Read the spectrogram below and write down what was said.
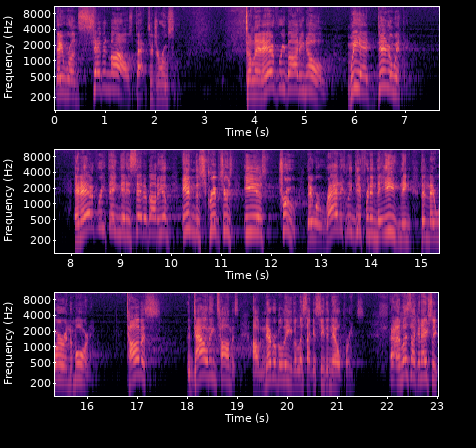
They run seven miles back to Jerusalem to let everybody know we had dinner with him. And everything that is said about him in the scriptures is true. They were radically different in the evening than they were in the morning. Thomas, the doubting Thomas, I'll never believe unless I can see the nail prints. Uh, unless I can actually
